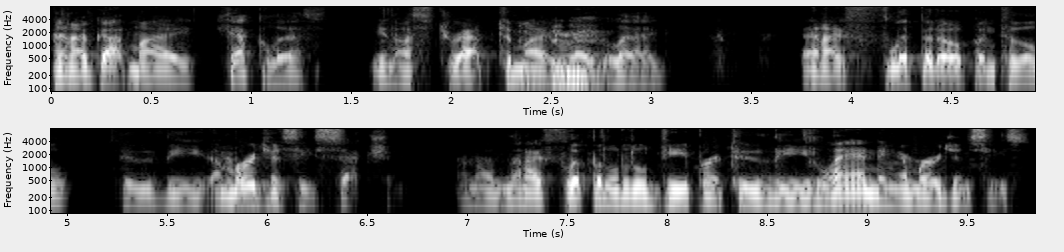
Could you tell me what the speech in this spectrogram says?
And I've got my checklist, you know, strapped to my right mm-hmm. leg. And I flip it open to the, to the emergency section. And then I flip it a little deeper to the landing emergencies.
